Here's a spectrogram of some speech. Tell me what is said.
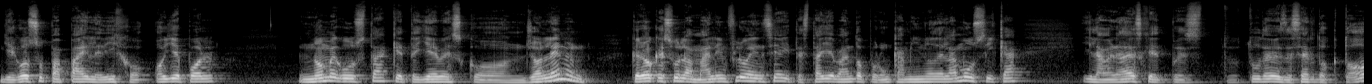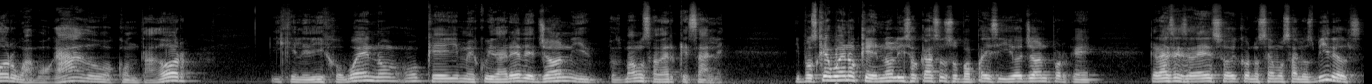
llegó su papá y le dijo, oye Paul, no me gusta que te lleves con John Lennon, creo que es una mala influencia y te está llevando por un camino de la música y la verdad es que pues tú debes de ser doctor o abogado o contador. Y que le dijo, bueno, ok, me cuidaré de John y pues vamos a ver qué sale. Y pues qué bueno que no le hizo caso a su papá y siguió John porque gracias a eso hoy conocemos a los Beatles.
